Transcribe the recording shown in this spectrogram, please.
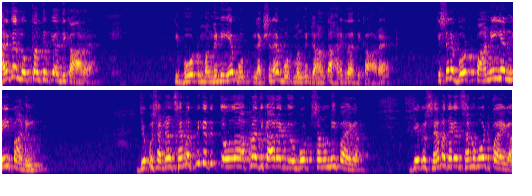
ਹਰ ਇੱਕ ਦਾ ਲੋਕਤੰਤਰਿਕ ਅਧਿਕਾਰ ਹੈ ਕਿ ਵੋਟ ਮੰਗਣੀ ਹੈ, ਵੋਟ ਇਲੈਕਸ਼ਨ ਹੈ, ਵੋਟ ਮੰਗਣ ਜਾਣ ਦਾ ਹਰ ਇੱਕ ਦਾ ਅਧਿਕਾਰ ਹੈ। ਕਿਸੇ ਨੇ ਵੋਟ ਪਾਣੀ ਜਾਂ ਨਹੀਂ ਪਾਣੀ ਜੇ ਕੋਈ ਸਾਡੇ ਨਾਲ ਸਹਿਮਤ ਨਹੀਂ ਹੈ ਤਾਂ ਉਹਦਾ ਆਪਣਾ ਅਧਿਕਾਰ ਹੈ ਵੋਟ ਸਾਨੂੰ ਨਹੀਂ ਪਾਏਗਾ। ਜੇ ਕੋਈ ਸਹਿਮਤ ਹੈਗਾ, ਤਾਂ ਸਾਨੂੰ ਵੋਟ ਪਾਏਗਾ।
